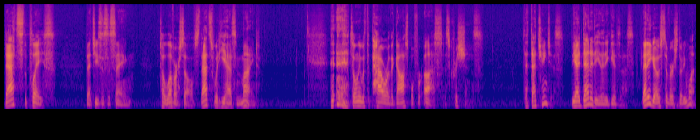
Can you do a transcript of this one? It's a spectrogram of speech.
That's the place that Jesus is saying to love ourselves. That's what he has in mind. it's only with the power of the gospel for us as Christians that that changes the identity that he gives us. Then he goes to verse 31.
